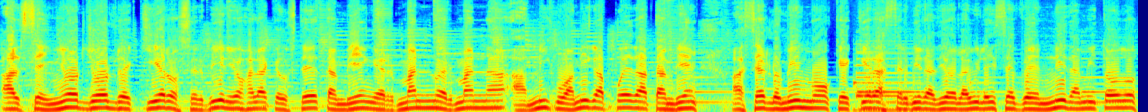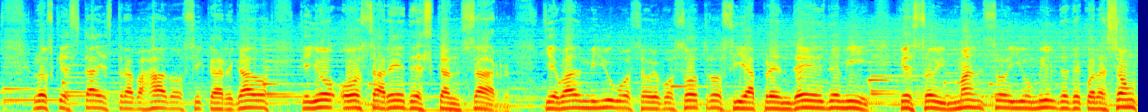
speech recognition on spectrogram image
Al Señor yo le quiero servir y ojalá que usted también, hermano, hermana, amigo, amiga, pueda también hacer lo mismo que quiera servir a Dios. La Biblia dice, venid a mí todos los que estáis trabajados y cargados, que yo os haré descansar. Llevad mi yugo sobre vosotros y aprended de mí, que soy manso y humilde de corazón,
